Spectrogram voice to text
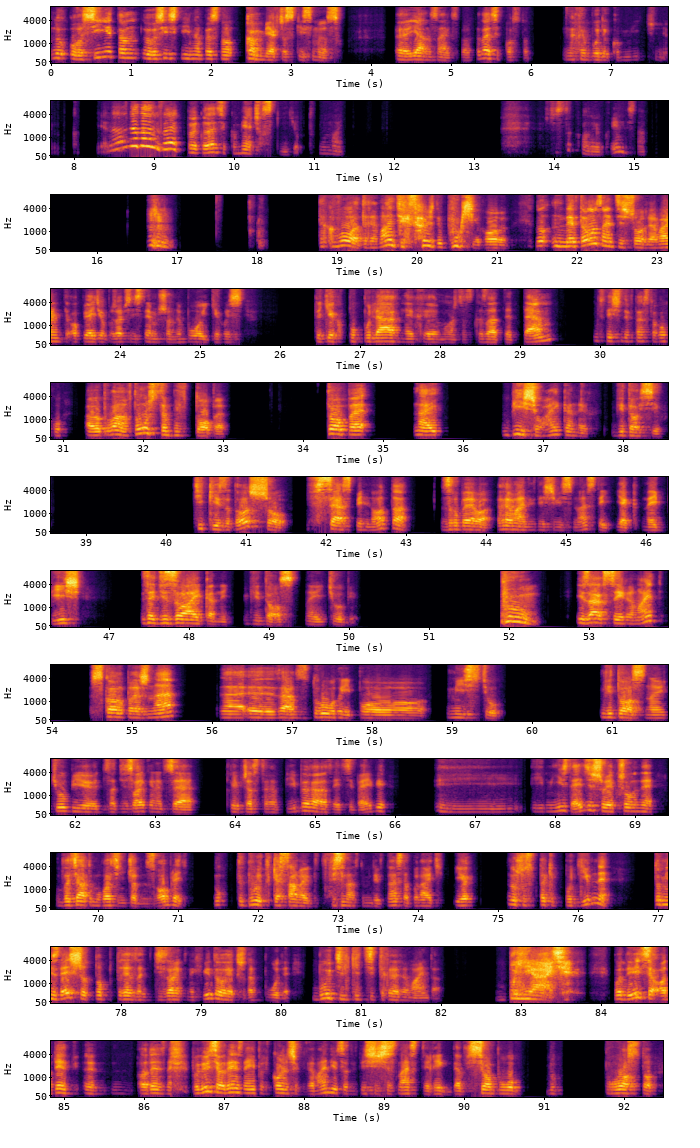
Ну, у Росії там у російській написано коммерческий смисл. Е, я не знаю, як це перекладається, просто нехай буде комічним. Я не, я не знаю, як перекладається коммерческий, твою мать. Щось таке воно українець. Так вот, Ревант, як завжди, був хіровим. Ну, не в тому сенсі, що Ревант опять ображався з тим, що не було якихось таких популярних, е, можна сказати, тем 2019 року, але проблема в тому, що це був топи. Топи найбільш лайканих відосів. Тільки за те, що вся спільнота зробила Rewind 2018 як найбільш задізлайканий відос на Ютубі. Бум! І зараз цей Rewind скоро пережне е, е, зараз другий по місцю відос на Ютубі за дізлайками це кліп Джастера Бібера, здається, Бейбі. І, мені здається, що якщо вони в 20-му році нічого не зроблять, ну, це буде таке саме, як в 18-19, або навіть і, ну, щось таке подібне, то мені здається, що топ-3 за дізлайкних відео, якщо так буде, будуть тільки ці три ремайнда. Блять! Подивіться один, е, один з най... Подивіться один з найприкольніших ремайндів, це 2016 рік, де все було ну, просто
